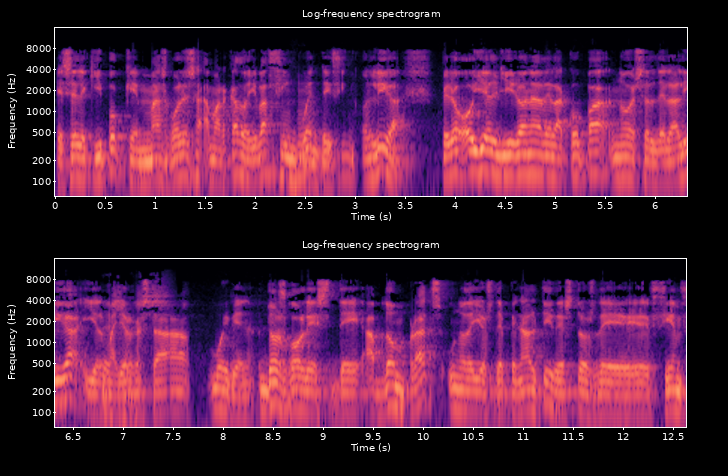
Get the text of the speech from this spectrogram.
es el equipo que más goles ha marcado, lleva 55 uh -huh. en Liga. Pero hoy el Girona de la Copa no es el de la Liga y el Eso Mallorca es. está muy bien. Dos goles de Abdón Prats, uno de ellos de penalti, de estos de ciencia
